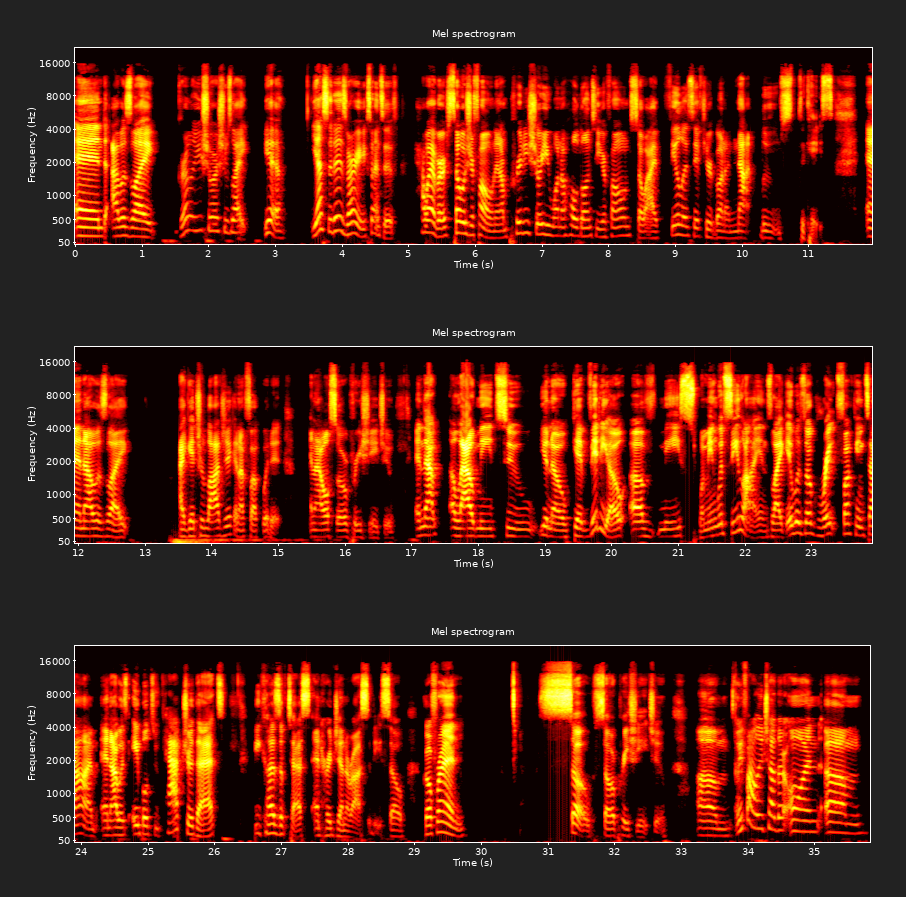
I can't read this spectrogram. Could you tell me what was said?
And I was like, "Girl, are you sure?" She was like, "Yeah, yes, it is very expensive." However, so is your phone, and I'm pretty sure you want to hold on to your phone. So I feel as if you're gonna not lose the case. And I was like, I get your logic and I fuck with it. and I also appreciate you. And that allowed me to, you know, get video of me swimming with sea lions. Like it was a great fucking time. And I was able to capture that because of Tess and her generosity. So, girlfriend, so, so appreciate you. Um, we follow each other on um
